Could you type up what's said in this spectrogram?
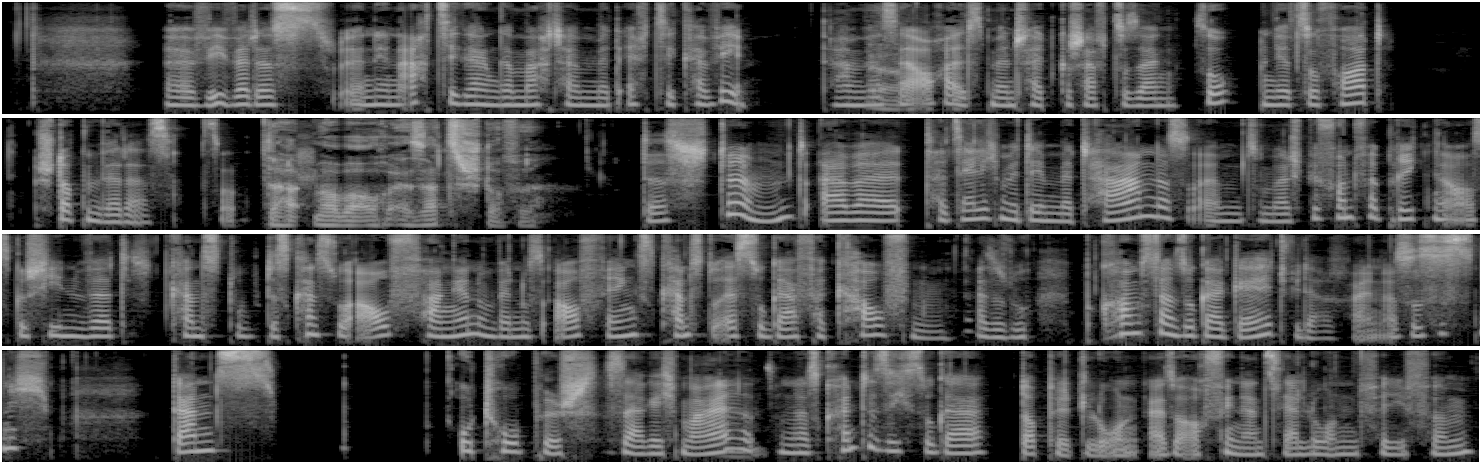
äh, wie wir das in den 80ern gemacht haben mit FCKW. Da haben wir ja. es ja auch als Menschheit geschafft zu sagen, so, und jetzt sofort stoppen wir das. So. Da hatten wir aber auch Ersatzstoffe. Das stimmt, aber tatsächlich mit dem Methan, das ähm, zum Beispiel von Fabriken ausgeschieden wird, kannst du, das kannst du auffangen und wenn du es auffängst, kannst du es sogar verkaufen. Also du bekommst dann sogar Geld wieder rein. Also es ist nicht ganz utopisch, sage ich mal, mhm. sondern es könnte sich sogar doppelt lohnen, also auch finanziell lohnen für die Firmen,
